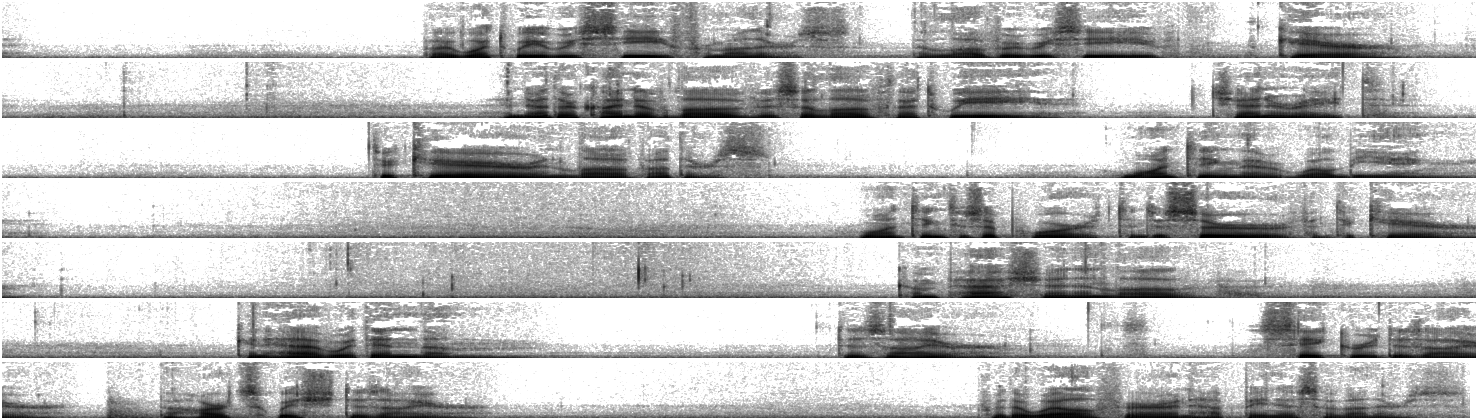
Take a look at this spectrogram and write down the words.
by what we receive from others, the love we receive, care. Another kind of love is a love that we generate to care and love others, wanting their well-being, wanting to support and to serve and to care. compassion and love can have within them desire, sacred desire, the heart's wish desire for the welfare and happiness of others.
